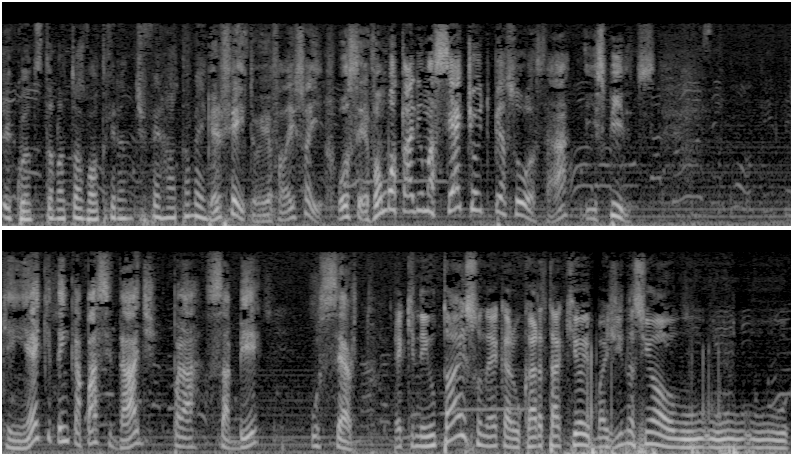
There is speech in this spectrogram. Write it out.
E quantos estão na tua volta querendo te ferrar também. Perfeito, eu ia falar isso aí. Ou seja, vamos botar ali umas 7, 8 pessoas, tá? Espíritos. Quem é que tem capacidade para saber o certo? É que nem o Tyson, né, cara? O cara tá aqui, ó. Imagina assim, ó, o, o, o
